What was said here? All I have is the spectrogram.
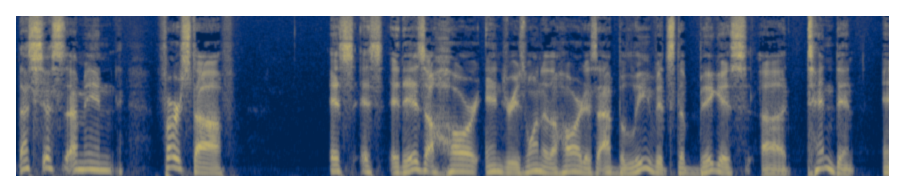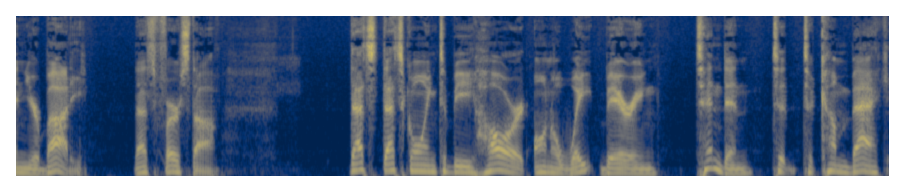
that's just i mean first off it's it's it is a hard injury. It's one of the hardest. I believe it's the biggest uh, tendon in your body. That's first off. That's that's going to be hard on a weight bearing tendon to to come back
